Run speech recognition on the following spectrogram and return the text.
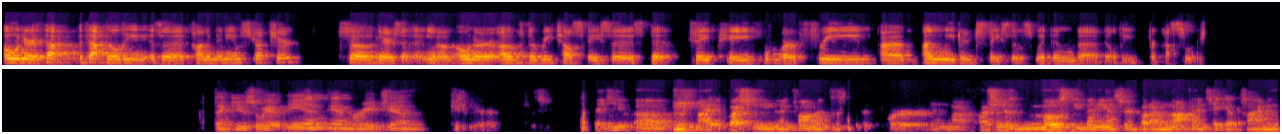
owner, that that building is a condominium structure. So there's a, you know, an owner of the retail spaces that they pay for free um unmetered spaces within the building for customers. Thank you. So we have Ian, Anne Marie, Jim. Thank you. Uh, I had a question and a comment for the reporter, and my question has mostly been answered, but I'm not gonna take up time and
